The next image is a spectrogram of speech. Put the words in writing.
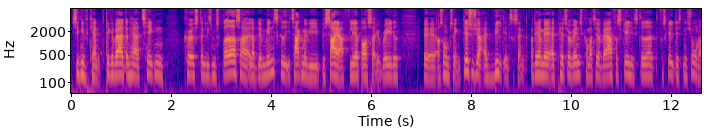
signifikant. Det kan være, at den her Tekken Curse, den ligesom spreder sig, eller bliver mindsket i takt med, at vi besejrer flere bosser i rated, øh, og sådan nogle ting. Det synes jeg er vildt interessant. Og det her med, at Petra Revenge kommer til at være forskellige steder, forskellige destinationer.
